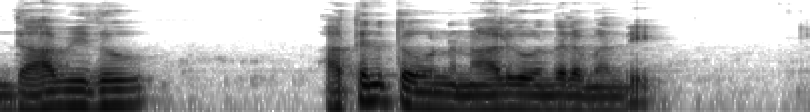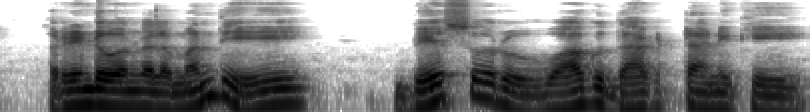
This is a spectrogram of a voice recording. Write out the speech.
దావీదు అతనితో ఉన్న నాలుగు వందల మంది రెండు వందల మంది బేసోరు వాగు దాటటానికి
